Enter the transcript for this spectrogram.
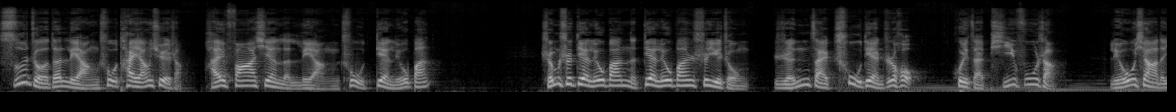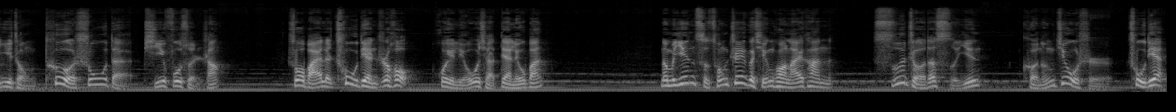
死者的两处太阳穴上还发现了两处电流斑。什么是电流斑呢？电流斑是一种人在触电之后会在皮肤上留下的一种特殊的皮肤损伤。说白了，触电之后会留下电流斑。那么，因此从这个情况来看呢，死者的死因可能就是触电。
